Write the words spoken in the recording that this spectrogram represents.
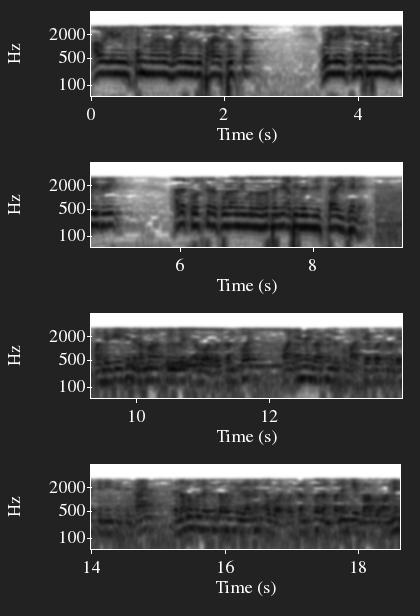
ಅವರಿಗೆ ನೀವು ಸನ್ಮಾನ ಮಾಡುವುದು ಬಹಳ ಸೂಕ್ತ ಒಳ್ಳೆಯ ಕೆಲಸವನ್ನು ಮಾಡಿದ್ರಿ ಅದಕ್ಕೋಸ್ಕರ ಕೂಡ ನಿಮ್ಮನ್ನು ಅಭಿನಂದಿಸ್ತಾ ಇದ್ದೇನೆ On the occasion, the Namma Suluvet Award was conferred on M.N. Rajendra Kumar, chairperson of SCDCC Bank. The Namakula 2011 award was conferred on Pananjay Babu Amin,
